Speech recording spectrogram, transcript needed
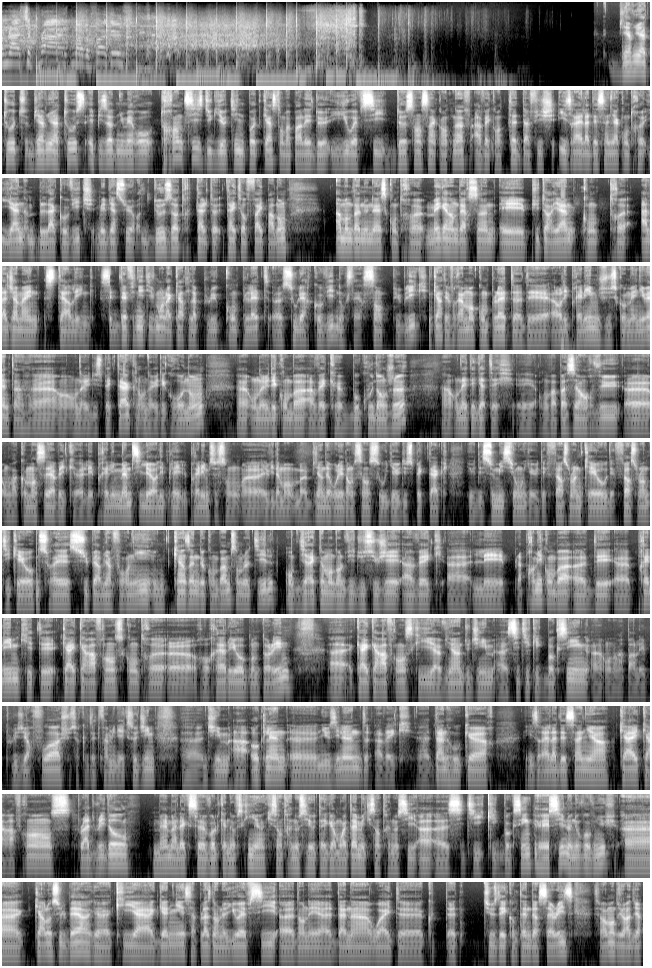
I'm not surprised, motherfuckers. Bienvenue à toutes, bienvenue à tous, épisode numéro 36 du Guillotine Podcast. On va parler de UFC 259 avec en tête d'affiche Israël Adesanya contre Ian Blakovic, mais bien sûr deux autres title fights, pardon. Amanda Nunes contre Megan Anderson et Puterian contre Aljamain Sterling. C'est définitivement la carte la plus complète euh, sous l'ère Covid, donc c'est-à-dire sans public. Une carte est vraiment complète euh, des early prelims jusqu'au main event. Hein. Euh, on a eu du spectacle, on a eu des gros noms, on a eu des combats avec beaucoup d'enjeux. Euh, on a été gâtés et on va passer en revue. Euh, on va commencer avec euh, les prélims, même si les early prélims se sont évidemment bah, bien déroulés dans le sens où il y a eu du spectacle, il y a eu des soumissions, il y a eu des first round KO, des first round TKO. Une soirée super bien fournie, une quinzaine de combats me semble-t-il. On directement dans le vif du sujet avec les la premier combat des prélims qui était Kai Kara France contre Rogerio Montorin. Euh, Kai Kara France qui euh, vient du gym euh, City Kickboxing. on en a parlé plusieurs fois. Je suis sûr que vous êtes familier avec ce gym. gym à Auckland, New Zealand, avec Dan Hooker, Israel Adesanya, Kai Kara France, Brad Riddle, même Alex Volkanovski, hein, qui s'entraîne aussi au Tiger Muay Thai, mais qui s'entraîne aussi à euh, City Kickboxing. Et aussi le nouveau venu, euh, Carlos Hulberg, euh, qui a gagné sa place dans le UFC, dans les Dana White Tuesday Contender Series. C'est vraiment dur à dire.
